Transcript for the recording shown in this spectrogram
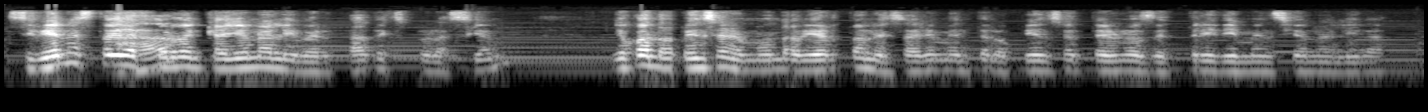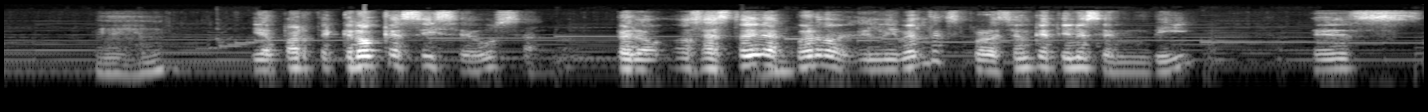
si bien estoy de acuerdo en que hay una libertad de exploración, yo cuando pienso en el mundo abierto necesariamente lo pienso en términos de tridimensionalidad. Y aparte, creo que sí se usa, ¿no? Pero, o sea, estoy de acuerdo, el nivel de exploración que tienes en V es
